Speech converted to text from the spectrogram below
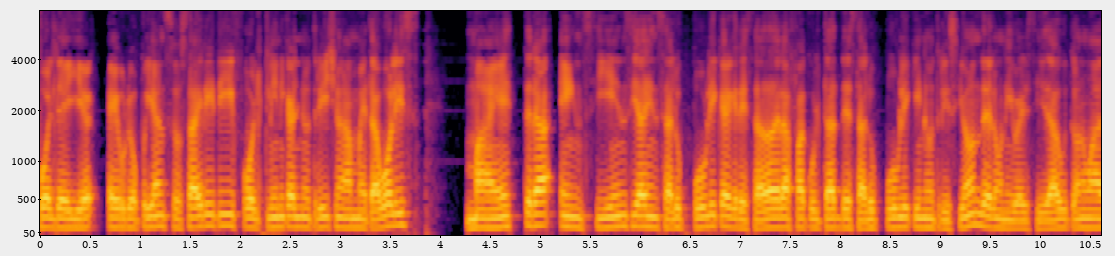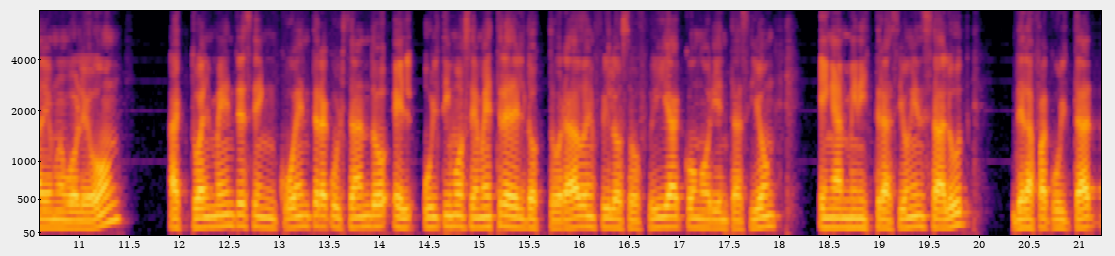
por the European Society for Clinical Nutrition and Metabolism. Maestra en Ciencias en Salud Pública, egresada de la Facultad de Salud Pública y Nutrición de la Universidad Autónoma de Nuevo León Actualmente se encuentra cursando el último semestre del doctorado en filosofía con orientación en administración en salud de la Facultad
